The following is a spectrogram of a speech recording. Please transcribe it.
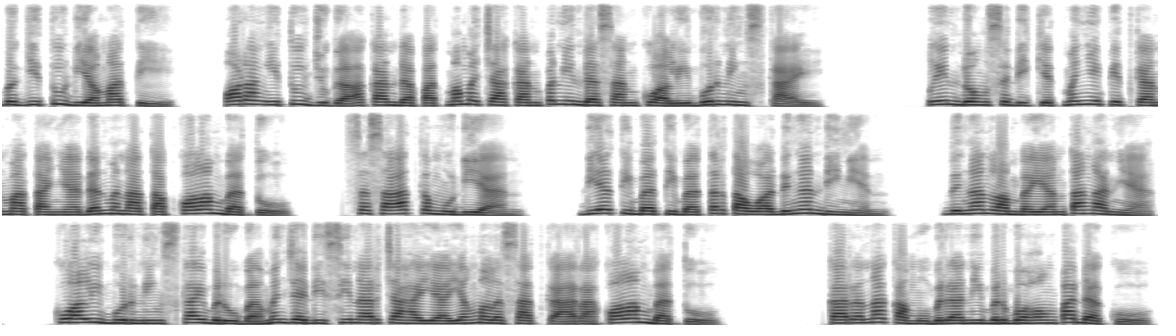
Begitu dia mati, orang itu juga akan dapat memecahkan penindasan kuali Burning Sky. Lindong sedikit menyipitkan matanya dan menatap kolam batu. Sesaat kemudian, dia tiba-tiba tertawa dengan dingin. Dengan lambaian tangannya, kuali Burning Sky berubah menjadi sinar cahaya yang melesat ke arah kolam batu. Karena kamu berani berbohong padaku,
